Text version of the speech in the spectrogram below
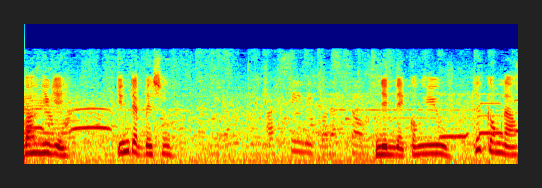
Bao nhiêu vậy? 900 peso. Nhìn này con yêu, thích không nào?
